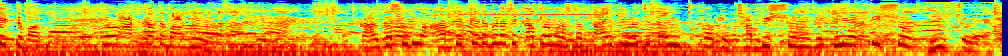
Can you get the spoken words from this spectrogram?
দেখতে পাচ্ছ কেউ আটকাতে পারবে না। কালকে শুধু অর্ধেক কেটে ফেলেছে কাতলা মাছটা, তাই তুলেছে, তাই কত? ছাব্বিশশো তিন একত্রিশশো ভিউজ চলে গেছে।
